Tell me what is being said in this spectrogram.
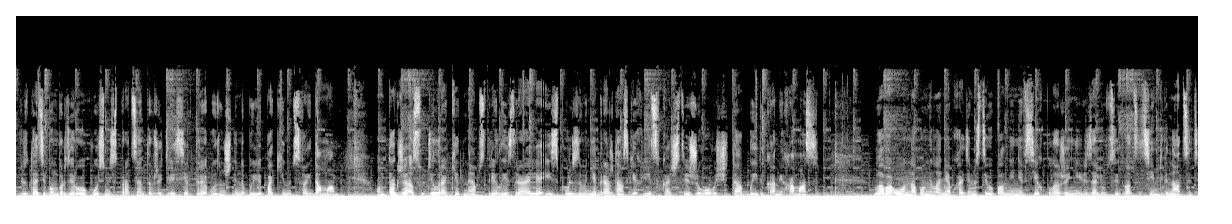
В результате бомбардировок 80% жителей сектора вынуждены были покинуть свои дома. Он также осудил ракетные обстрелы Израиля и использование гражданских лиц в качестве живого щита боевиками Хамас. Глава ООН напомнил о необходимости выполнения всех положений резолюции 2712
